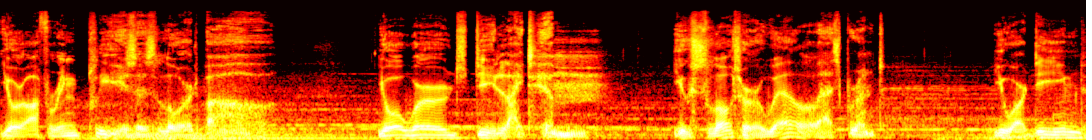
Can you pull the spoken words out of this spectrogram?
Your offering pleases Lord Bhaal. Your words delight him. You slaughter well, aspirant. You are deemed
